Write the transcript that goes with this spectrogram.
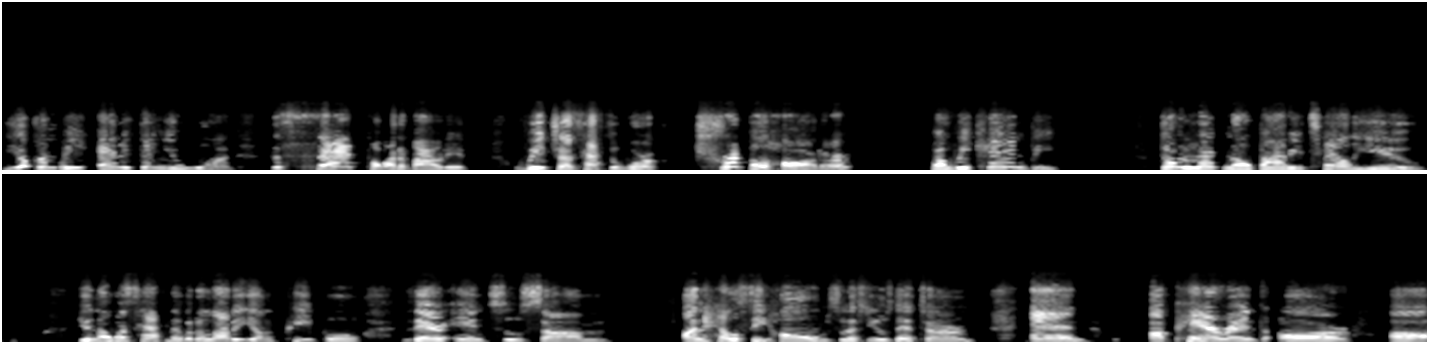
You can be anything you want. The sad part about it we just have to work triple harder but we can be. Don't let nobody tell you. You know what's happening with a lot of young people? They're into some unhealthy homes let's use that term and mm-hmm. a parent or uh,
